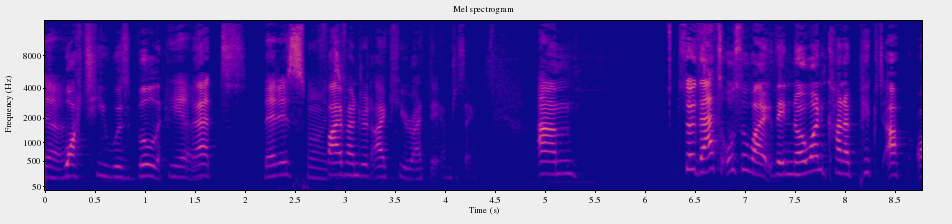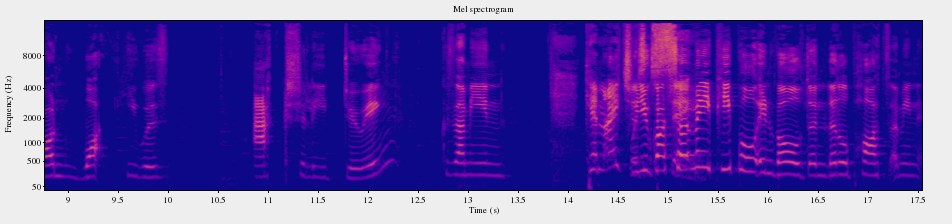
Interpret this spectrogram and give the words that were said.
Yeah. what he was building. Yeah. That's that is smart. 500 IQ right there. I'm just saying. Um, so that's also why then no one kind of picked up on what he was actually doing. Because I mean, Can I just when you've got so say- many people involved in little parts, I mean,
